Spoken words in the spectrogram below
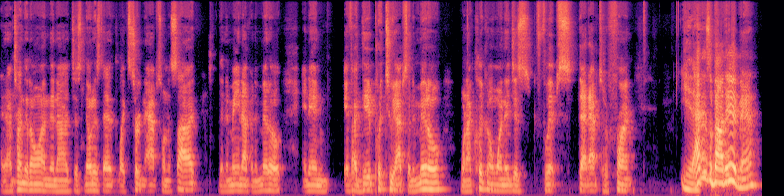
And I turned it on, and then I just noticed that like certain apps on the side, then the main app in the middle, and then if I did put two apps in the middle, when I click on one, it just flips that app to the front yeah. That is about it, man.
